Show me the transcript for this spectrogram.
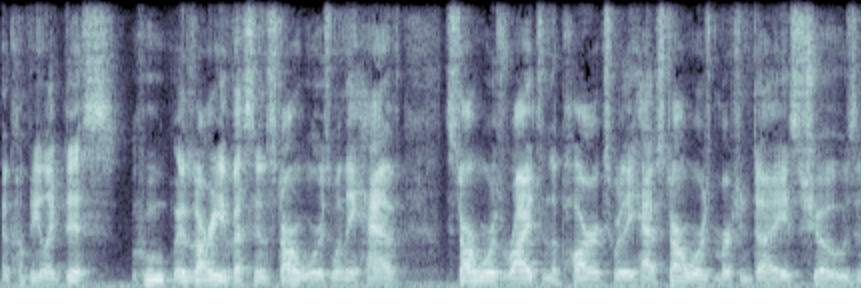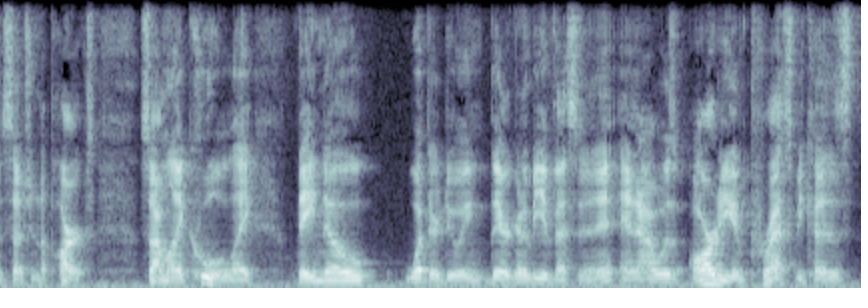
a company like this, who has already invested in Star Wars, when they have Star Wars rides in the parks, where they have Star Wars merchandise shows and such in the parks. So I'm like, cool, like they know what they're doing. They're going to be invested in it, and I was already impressed because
